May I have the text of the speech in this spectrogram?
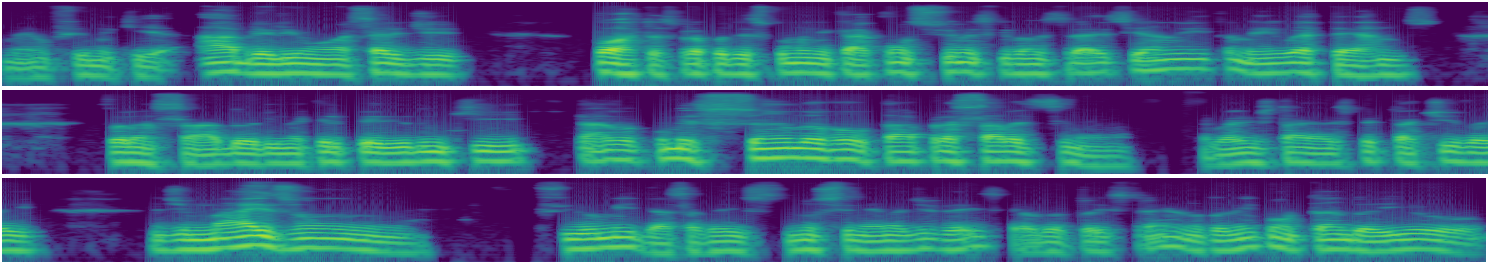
né? um filme que abre ali uma série de portas para poder se comunicar com os filmes que vão estrear esse ano e também o Eternos foi lançado ali naquele período em que estava começando a voltar para a sala de cinema. Agora a gente está na expectativa aí de mais um filme, dessa vez no cinema de vez, que é o Doutor Estranho. Não estou nem contando aí o,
